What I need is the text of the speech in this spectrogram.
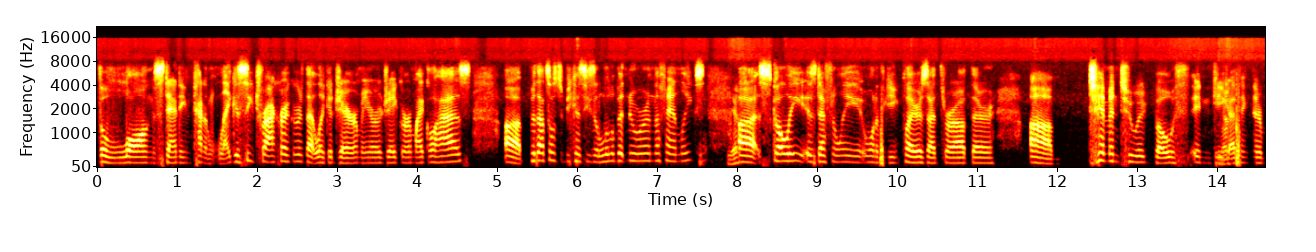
the long standing kind of legacy track record that like a Jeremy or a Jake or a Michael has. Uh, but that's also because he's a little bit newer in the fan leagues. Yeah. Uh, Scully is definitely one of the geek players I'd throw out there. Um, Tim and Tuhig both in geek. Yeah. I think they're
